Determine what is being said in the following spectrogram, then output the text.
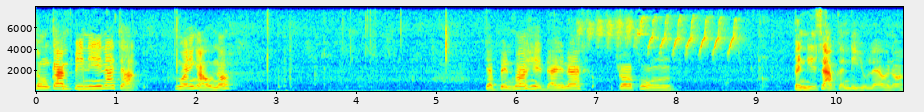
สงกรารปีนี้น่าจะง้อยเหงาเนาะ จะเป็นเพราะเหตุใดนะ ก็คง เป็นที่ทราบกันดีอยู่แล้วเนาะ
